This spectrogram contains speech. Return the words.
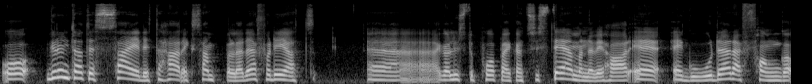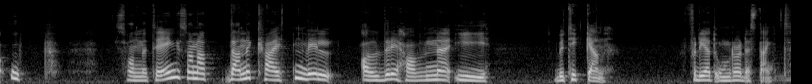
Og Grunnen til at jeg sier dette her eksempelet, det er fordi at eh, jeg har lyst til å påpeke at systemene vi har, er, er gode. De fanger opp sånne ting. Sånn at denne kveiten vil aldri havne i butikken fordi at området er stengt.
